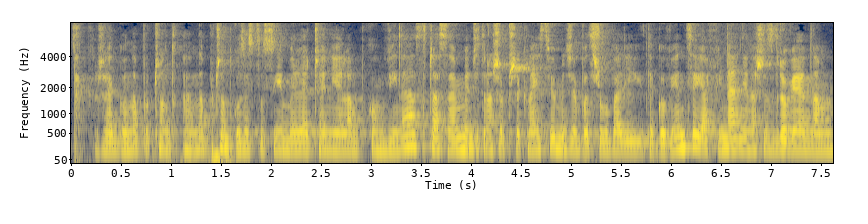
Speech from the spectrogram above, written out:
Tak, że jak go na początku, na początku zastosujemy leczenie lampką wina, z czasem będzie to nasze przekleństwo, będziemy potrzebowali tego więcej, a finalnie nasze zdrowie nam.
